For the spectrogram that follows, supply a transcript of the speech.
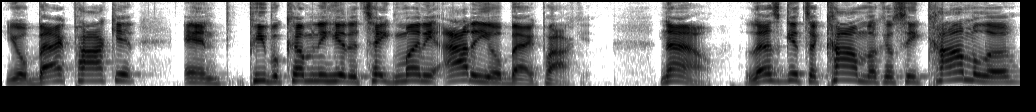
Your back pocket and people coming in here to take money out of your back pocket. Now, let's get to Kamala because see, Kamala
